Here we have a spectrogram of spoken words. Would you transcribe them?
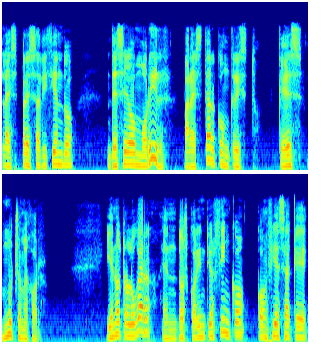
la expresa diciendo, deseo morir para estar con Cristo, que es mucho mejor. Y en otro lugar, en 2 Corintios 5, confiesa que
